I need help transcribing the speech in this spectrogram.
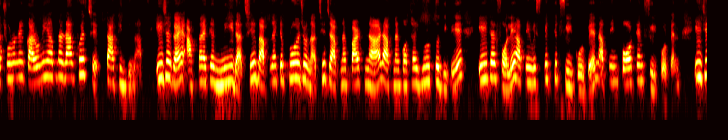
আচরণের কারণেই আপনার রাগ হয়েছে? তা কিন্তু না। এই জায়গায় আপনার একটা নিড আছে বা আপনার একটা প্রয়োজন আছে যে আপনার পার্টনার আপনার কথার গুরুত্ব দিবে। এইটার ফলে আপনি রেসপেক্টেড ফিল করবেন, আপনি ইম্পর্টেন্ট ফিল করবেন। এই যে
